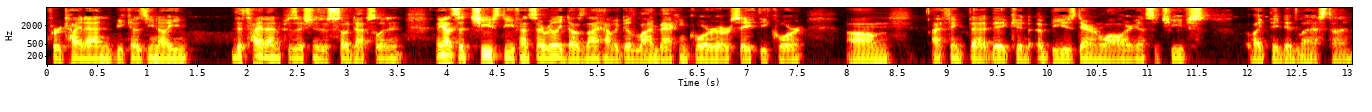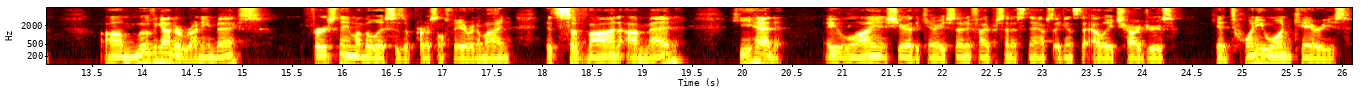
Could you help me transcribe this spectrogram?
for tight end because you know you, the tight end position is just so desolate. And against the Chiefs defense that really does not have a good linebacking core or safety core, um, I think that they could abuse Darren Waller against the Chiefs like they did last time. Um, moving on to running backs. First name on the list is a personal favorite of mine. It's Salvon Ahmed. He had a lion's share of the carries, 75% of snaps against the LA Chargers. He had 21 carries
